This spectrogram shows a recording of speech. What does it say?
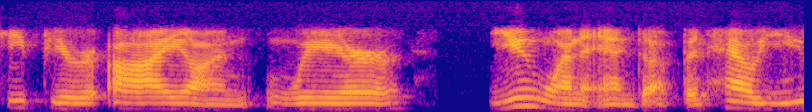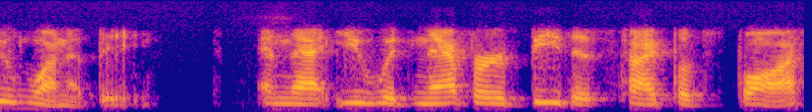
Keep your eye on where you want to end up and how you want to be and that you would never be this type of boss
